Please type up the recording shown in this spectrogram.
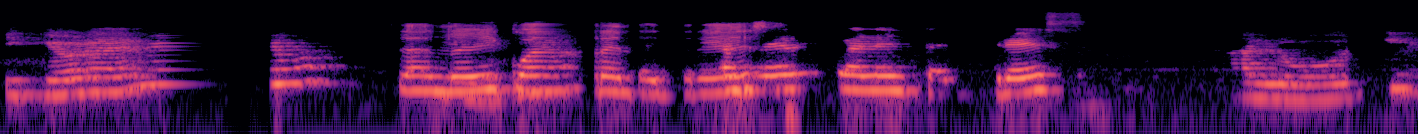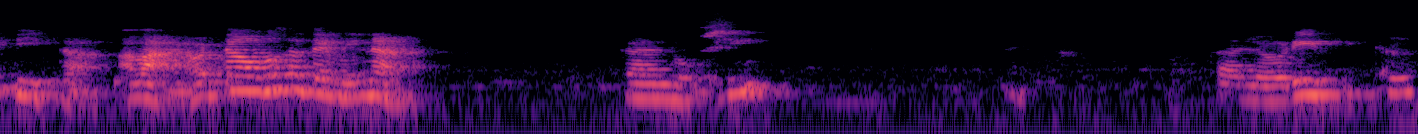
¿y qué hora es? mi amor? Las 9 y 43. 43. Calorífica. Ah, va, ahorita vamos a terminar. Calorí. Calorífica.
